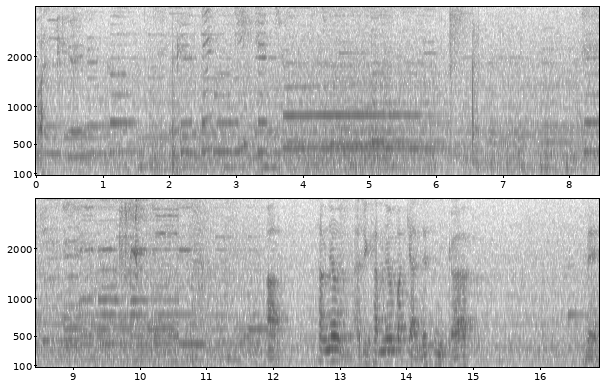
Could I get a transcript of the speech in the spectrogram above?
아, 아 3년 아직 3년밖에 안 됐으니까 네.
